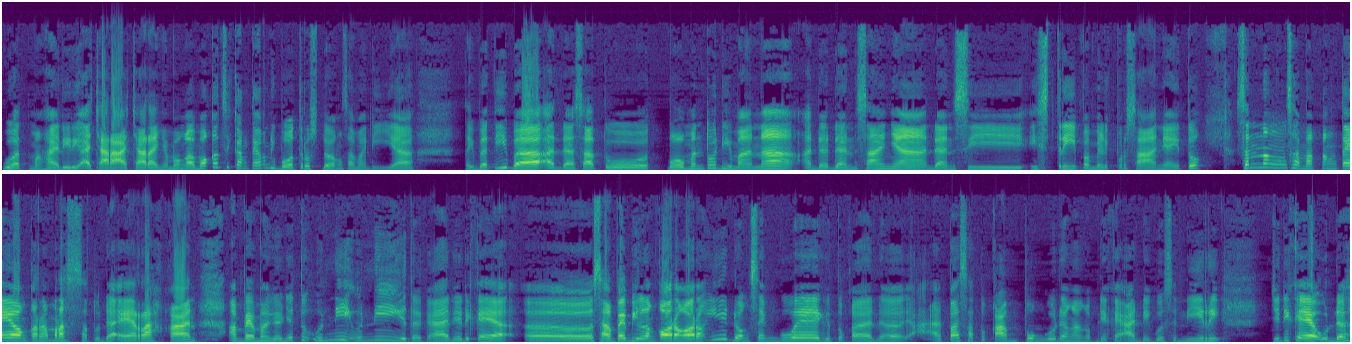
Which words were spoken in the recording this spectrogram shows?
buat menghadiri acara-acaranya. Mau nggak mau kan si Kang Teong dibawa terus dong sama dia tiba-tiba ada satu momen tuh di mana ada dansanya dan si istri pemilik perusahaannya itu seneng sama Kang Teong karena merasa satu daerah kan. Sampai manggilnya tuh Uni Uni gitu kan. Jadi kayak uh, sampai bilang ke orang-orang ini dong seng gue gitu kan. Uh, apa satu kampung gue udah nganggap dia kayak adik gue sendiri. Jadi kayak udah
